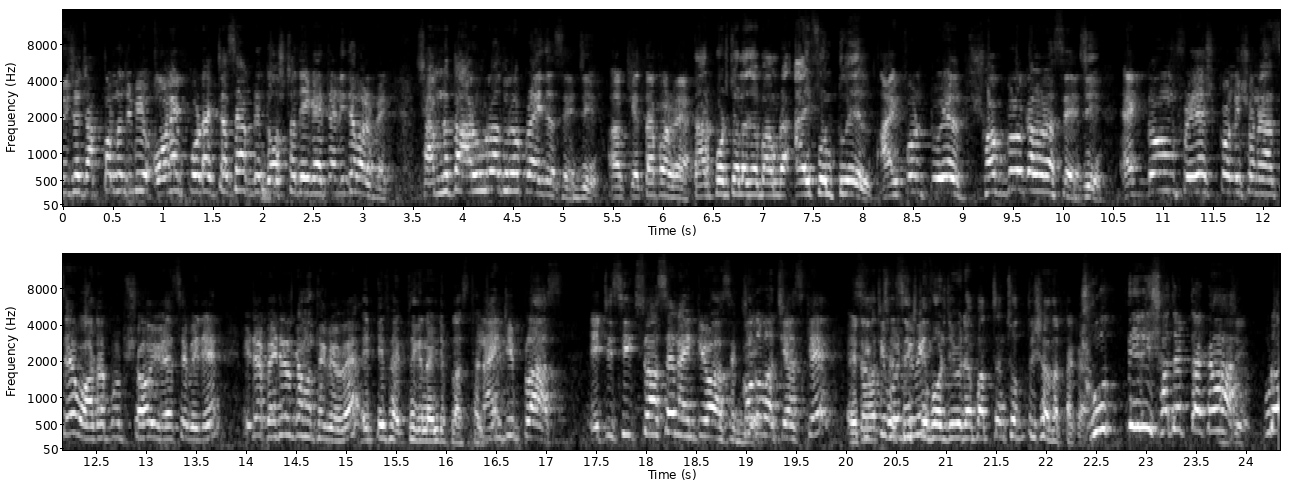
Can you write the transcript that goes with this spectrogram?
দুইশো ছাপ্পান্ন জিবি অনেক প্রোডাক্ট আছে আপনি দশটা দিয়ে গাড়িটা নিতে পারবেন। সামনে তো আরও উড়া দুরা প্রাইস আছে। জি। ওকে তারপর চলে যাব আমরা আইফোন টুয়েলভ আইফোন টুয়েলভ সবগুলো কালার আছে? জি। একদম ফ্রেশ কন্ডিশনে আছে ওয়াটারপ্রুফ সহ ইউএসএ ভেরিয়েন্ট এটা ব্যাটারি কেমন থাকবে ভাই এইটটি ফাইভ থেকে নাইনটি প্লাস থাকবে। নাইনটি প্লাস এইটি সিক্স আছে নাইনটি আছে। কত পাচ্ছি আজকে? এটা হচ্ছে সিক্সটি ফোর জিবিটা পাচ্ছেন ছত্রিশ হাজার টাকা। ছত্রিশ হাজার টাকা? পুরো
